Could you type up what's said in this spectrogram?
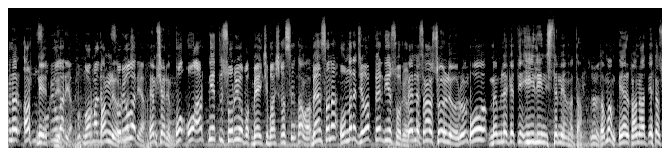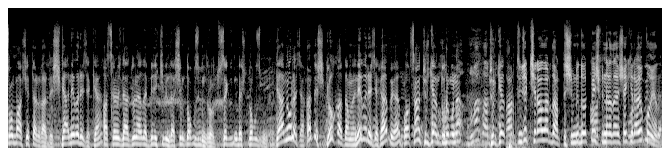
onlar art Bunu niyetli. soruyorlar ya. bu Normalde Anlıyorum. soruyorlar ya. Hemşerim. O, o art niyetli soruyor bu- belki başkası. Tamam. Ben sana onlara cevap ver diye soruyorum. Ben de sana söylüyorum. O memleketin iyiliğini istemeyen adam. Tamam Eğer kanaat yeterse o maaş yeter kardeş. Ya ne verecek ya? Asgari ücret dünyada 1-2 bin lira. Şimdi 9 bin lira oldu. 8 bin 5 9 bin lira. Ya ne olacak kardeş? Yok adamla ne verecek abi ya? Baksana Türkiye'nin durumuna. Buna karşı Türkiye artınca kiralar da arttı. Şimdi 4-5 bin liradan aşağı kira yok Konya'da.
